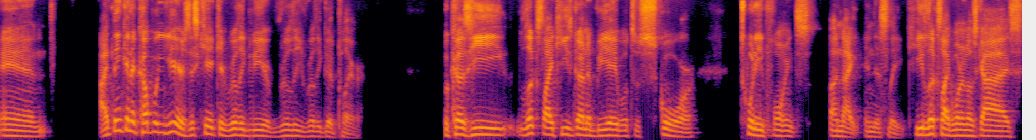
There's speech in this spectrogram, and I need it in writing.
And I think in a couple years, this kid could really be a really, really good player because he looks like he's going to be able to score 20 points a night in this league. He looks like one of those guys.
